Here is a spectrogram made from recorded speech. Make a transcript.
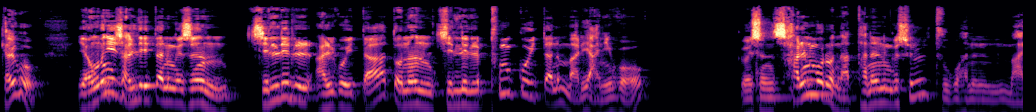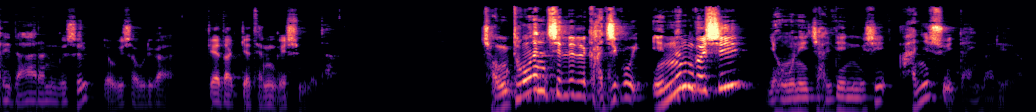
결국 영혼이 잘 돼 있다는 것은 진리를 알고 있다 또는 진리를 품고 있다는 말이 아니고 그것은 삶으로 나타내는 것을 두고 하는 말이다라는 것을 여기서 우리가 깨닫게 되는 것입니다. 정통한 진리를 가지고 있는 것이 영혼이 잘 돼 있는 것이 아닐 수 있다 이 말이에요.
